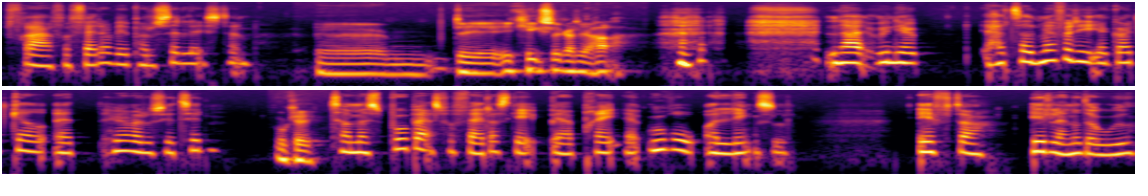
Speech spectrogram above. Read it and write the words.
fra Forfatterweb. Har du selv læst den? Øhm, det er ikke helt sikkert, jeg har. Nej, men jeg har taget den med, fordi jeg godt gad at høre, hvad du siger til den. Okay. Thomas Bobergs forfatterskab bærer præg af uro og længsel efter et eller andet derude.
